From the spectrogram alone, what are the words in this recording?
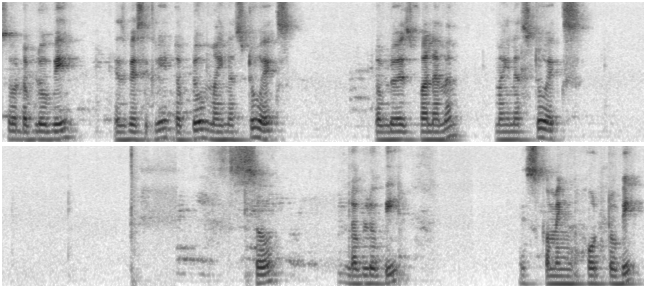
So WB is basically W minus 2x. W is 1 mm minus 2x. So WB is coming out to be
